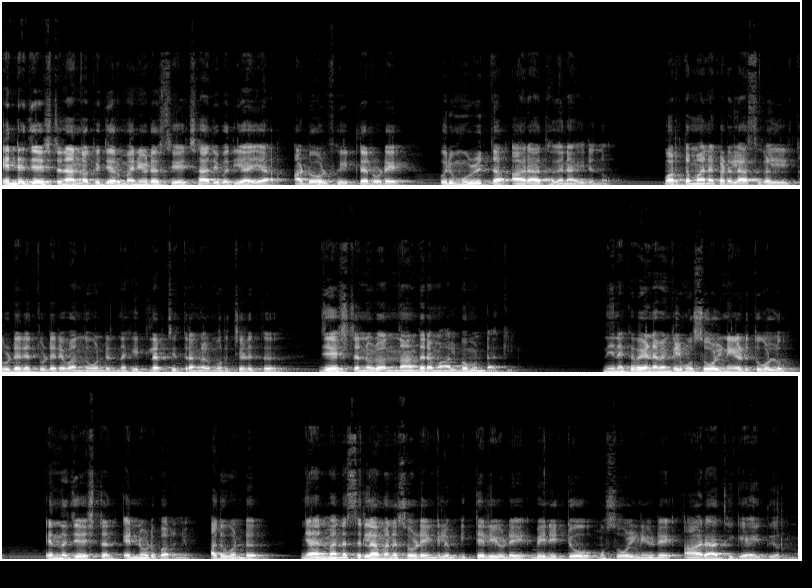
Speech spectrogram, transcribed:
എന്റെ ജ്യേഷ്ഠൻ അന്നൊക്കെ ജർമ്മനിയുടെ സ്വേച്ഛാധിപതിയായ അഡോൾഫ് ഹിറ്റ്ലറുടെ ഒരു മുഴുത്ത ആരാധകനായിരുന്നു. വർത്തമാന കടലാസുകളിൽ തുടരെ തുടരെ വന്നുകൊണ്ടിരുന്ന ഹിറ്റ്ലർ ചിത്രങ്ങൾ മുറിച്ചെടുത്ത് ജ്യേഷ്ഠൻ ഒരു ഒന്നാം തരം ആൽബം ഉണ്ടാക്കി. നിനക്ക് വേണമെങ്കിൽ മുസോളിനി എടുത്തുകൊള്ളൂ എന്ന് ജ്യേഷ്ഠൻ എന്നോട് പറഞ്ഞു. അതുകൊണ്ട് ഞാൻ മനസ്സില്ലാ മനസ്സോടെയെങ്കിലും ഇറ്റലിയുടെ ബെനിറ്റോ മുസോളിനിയുടെ ആരാധികയായി തീർന്നു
